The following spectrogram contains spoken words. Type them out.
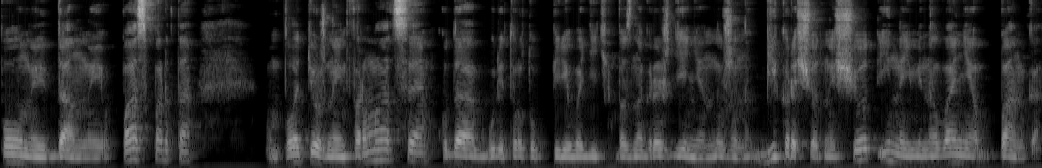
полные данные паспорта, платежная информация, куда будет Рутуб переводить вознаграждение, нужен БИК, расчетный счет и наименование банка.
